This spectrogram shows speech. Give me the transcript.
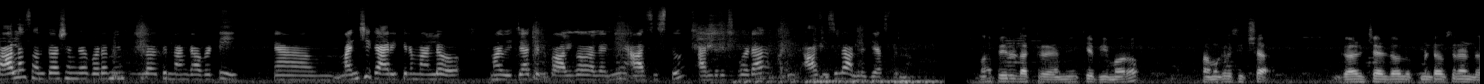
చాలా సంతోషంగా కూడా మేము ఫీల్ అవుతున్నాం కాబట్టి మంచి కార్యక్రమాల్లో మా విద్యార్థులు పాల్గొవాలని ఆశిస్తూ అందరికి కూడా ఆశీస్సులు అందజేస్తున్నాం. నా పేరు డాక్టర్ MAK Bhimarao. Samagra Shiksha girl child development officer and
